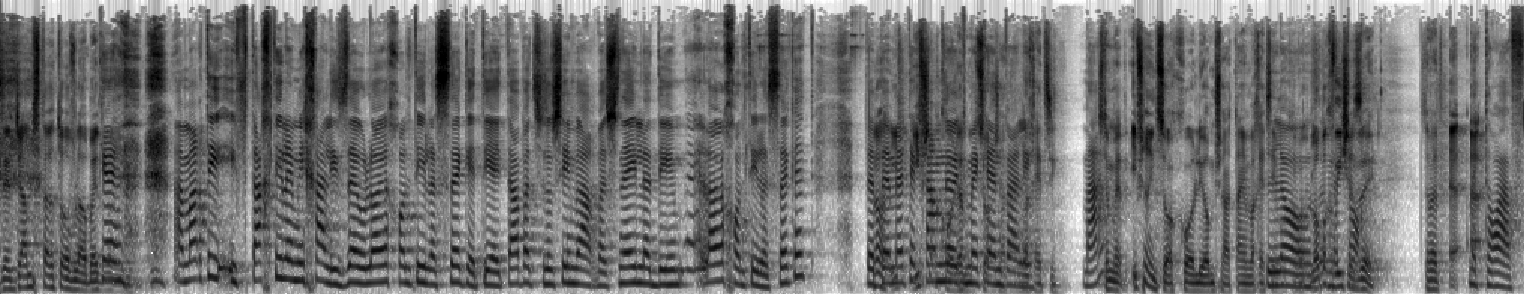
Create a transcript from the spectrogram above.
זה ג'אמפ סטארט טוב להרבה כן, דברים. אמרתי, הבטחתי למיכלי, זהו, לא יכולתי לסגת, היא הייתה בת 34, שני ילדים, לא יכולתי לסגת, לא, ובאמת אפשר הקמנו את מקן ואלי. מה? זאת אומרת, אי אפשר לנסוע כל יום שעתיים וחצי. לא, לא בכביש מטורף. הזה. זאת אומרת, מטורף,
